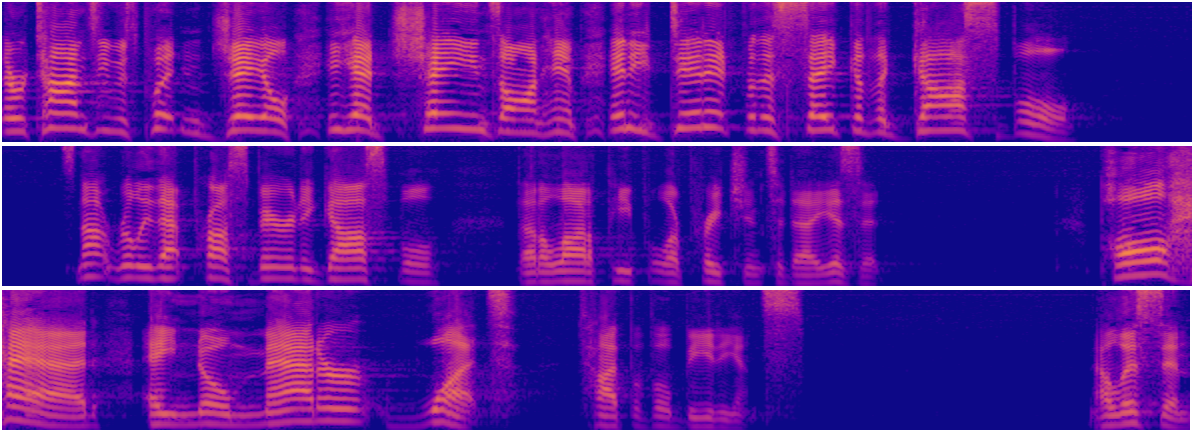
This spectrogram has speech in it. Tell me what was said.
There were times he was put in jail. He had chains on him, and he did it for the sake of the gospel. It's not really that prosperity gospel that a lot of people are preaching today, is it? Paul had a no matter what type of obedience. Now, listen,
